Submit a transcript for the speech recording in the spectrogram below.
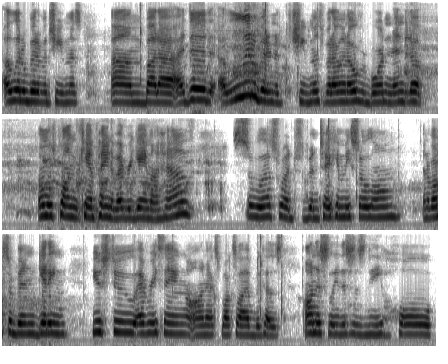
a little bit of achievements. Um, but uh, I did a little bit of achievements, but I went overboard and ended up almost playing the campaign of every game I have. So that's what's been taking me so long. And I've also been getting used to everything on Xbox Live because honestly, this is the whole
